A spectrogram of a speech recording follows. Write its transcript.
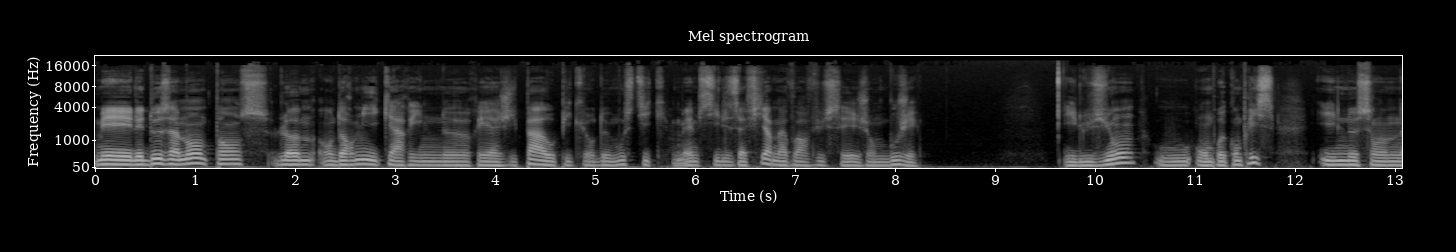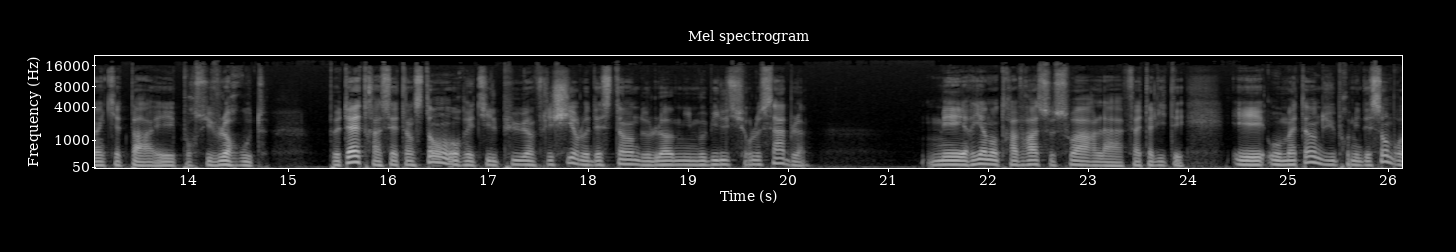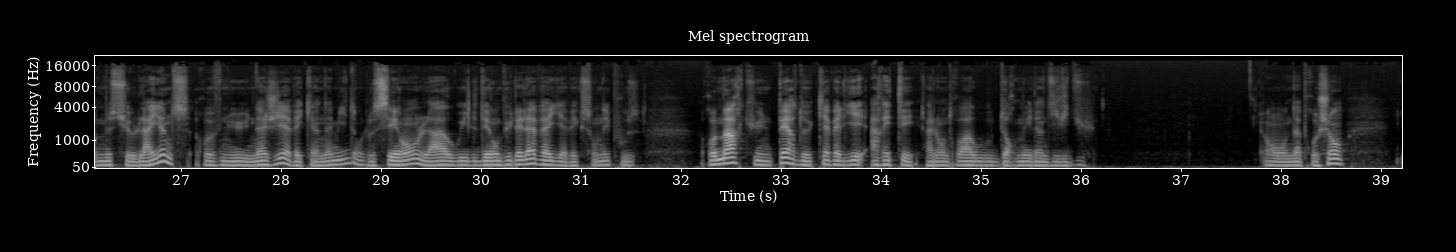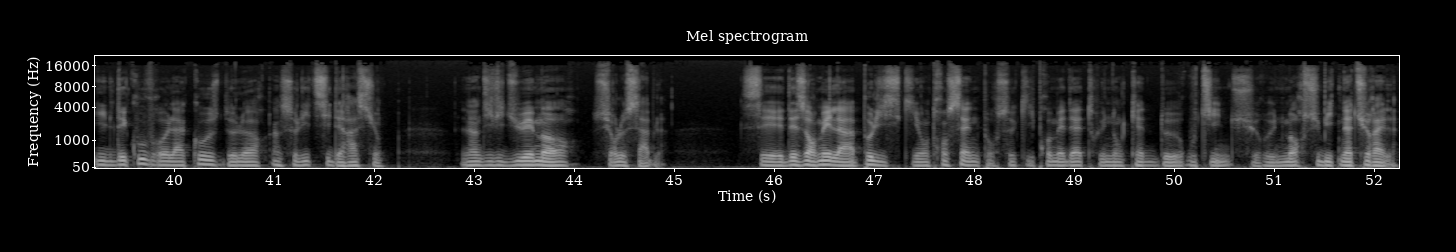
mais les deux amants pensent l'homme endormi car il ne réagit pas aux piqûres de moustiques, même s'ils affirment avoir vu ses jambes bouger. Illusion ou ombre complice, ils ne s'en inquiètent pas et poursuivent leur route. Peut-être à cet instant aurait-il pu infléchir le destin de l'homme immobile sur le sable. Mais rien n'entravera ce soir la fatalité, et au matin du 1er décembre, M. Lyons, revenu nager avec un ami dans l'océan, là où il déambulait la veille avec son épouse, remarque une paire de cavaliers arrêtés à l'endroit où dormait l'individu. En approchant, il découvre la cause de leur insolite sidération. L'individu est mort sur le sable. C'est désormais la police qui entre en scène pour ce qui promet d'être une enquête de routine sur une mort subite naturelle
